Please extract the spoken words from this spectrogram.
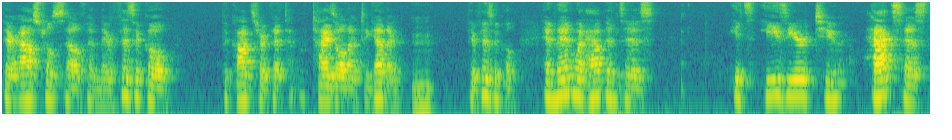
their astral self, and their physical, the construct that t- ties all that together, Mm-hmm. their physical. And then what happens is it's easier to access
